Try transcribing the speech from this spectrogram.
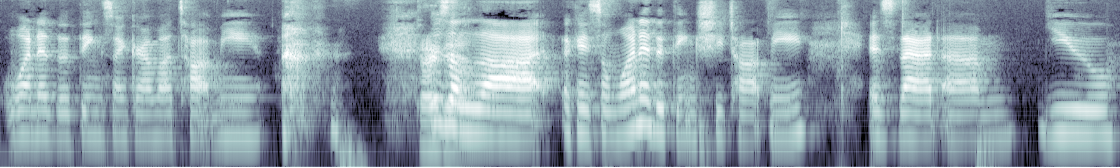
One of the things my grandma taught me There's a lot. Okay, so one of the things she taught me is that um, you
